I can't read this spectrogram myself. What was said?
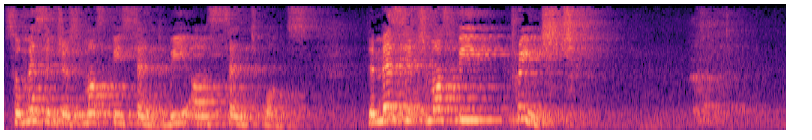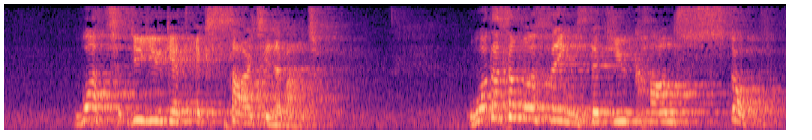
So messengers must be sent. We are sent ones. The message must be preached. What do you get excited about? What are some of the things that you can't stop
